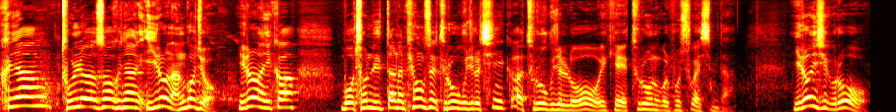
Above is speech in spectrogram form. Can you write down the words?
그냥 돌려서 그냥 일어난 거죠. 일어나니까 뭐 저는 일단은 평소에 드로우구질을 치니까 드로우구질로 이렇게 들어오는 걸 볼 수가 있습니다. 이런 식으로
